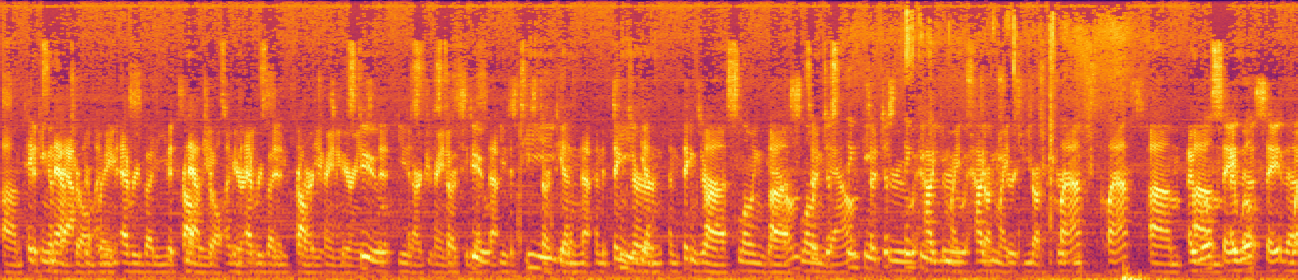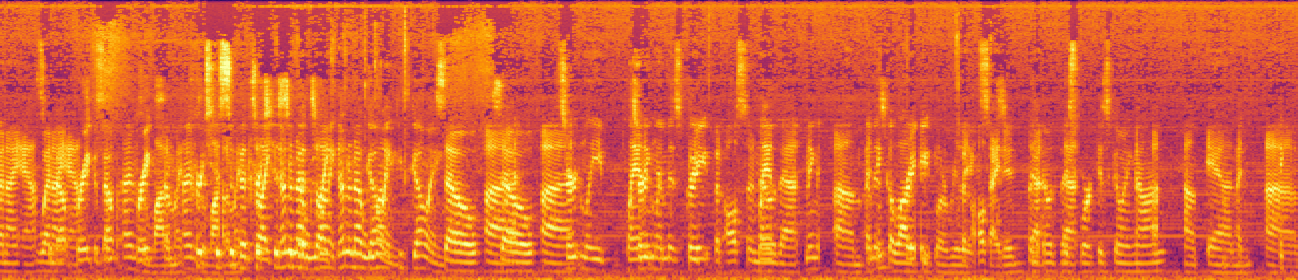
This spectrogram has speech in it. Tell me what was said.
Break, um, It's taking a natural. bathroom I mean, break. everybody it's probably natural. I mean, everybody it probably our training experienced it You our start training to get that You fatigue start to get and- that and things are- and, and things uh, are slowing uh, down. slowing so just down. thinking So just through thinking how you might how you might structure each class. class. Um, I will Um, say I will that say that when I ask when about about sometimes breaks, a lot of my sometimes a lot of my participants are like, no, no, no, want like, to no, no, keep we wanna going. keep going. So, uh, So, uh, certainly planning them is great, but also know that um, I think a lot of people are really excited that, this work is going on, um, and um,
